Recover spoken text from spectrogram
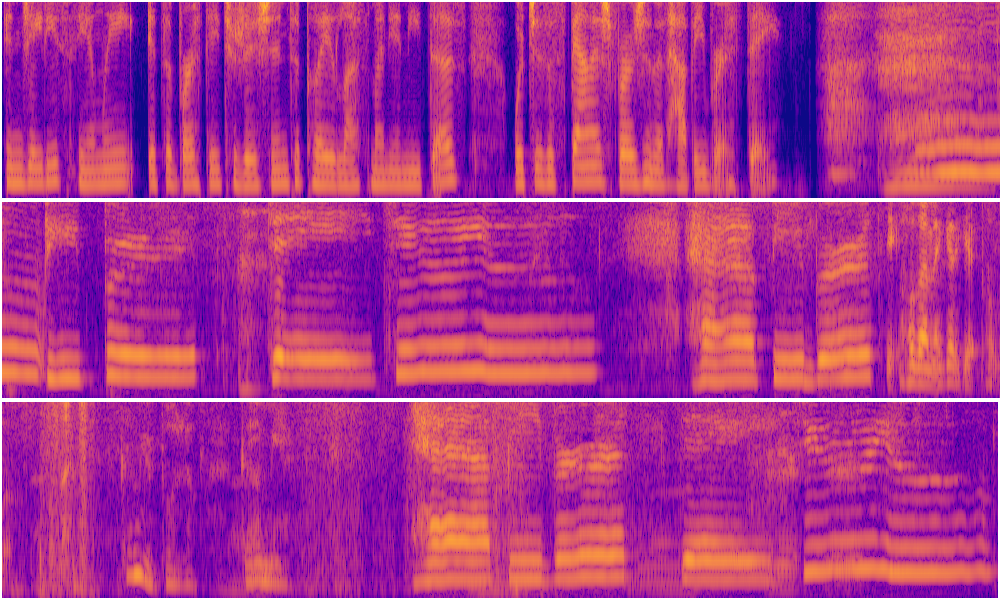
in JD's family, it's a birthday tradition to play Las Mañanitas, which is a Spanish version of Happy Birthday. Happy birthday to you. Happy birthday. Hold on, I gotta get Polo. Hold on. Come here, Polo. Come here. Happy birthday to you.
